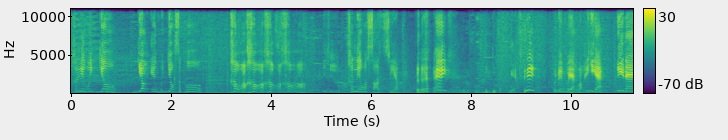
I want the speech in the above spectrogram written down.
เขาเรียกว่าโยก โยกเองเหมือนโยกสะโพก เข้าออกเข้าออกเข้าออกเข้าออก นี่เขาเรียกว่าสอดเสียบเฮ้ยมันดูแบบแบกมันไม่แบกหรอกไอ้เหี้ย นี่แน่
